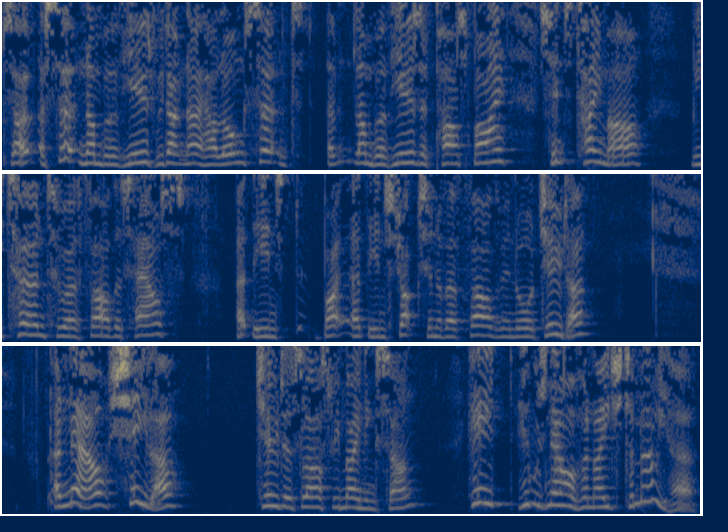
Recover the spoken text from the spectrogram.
So a certain number of years, we don't know how long, certain a uh, number of years had passed by since Tamar returned to her father's house at the, by, at the instruction of her father-in-law Judah. And now Shelah, Judah's last remaining son, he, he was now of an age to marry her.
